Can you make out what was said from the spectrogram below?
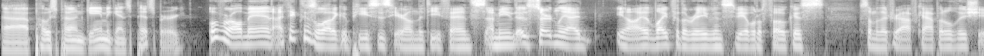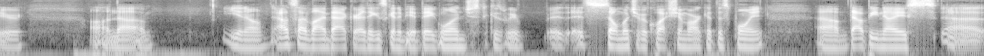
uh, postponed game against Pittsburgh. Overall, man, I think there's a lot of good pieces here on the defense. I mean, certainly, I you know I'd like for the Ravens to be able to focus some of the draft capital this year on uh, you know outside linebacker. I think it's going to be a big one just because we're it's so much of a question mark at this point. Um, that would be nice. Uh,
